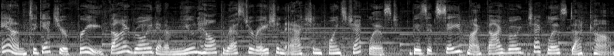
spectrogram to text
And to get your free thyroid and immune health restoration action points checklist, visit SaveMyThyroidChecklist.com.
